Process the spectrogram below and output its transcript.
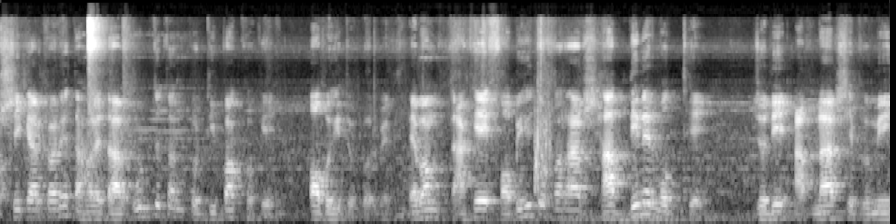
অস্বীকার করে, তাহলে তার ঊর্ধ্বতন কর্তৃপক্ষকে অবহিত করবেন। এবং তাকে অবহিত করার সাত দিনের মধ্যে যদি আপনার সে ভূমি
